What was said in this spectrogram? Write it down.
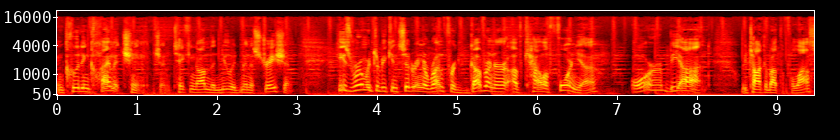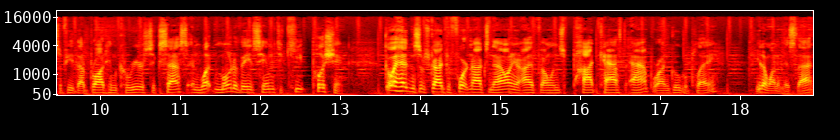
including climate change and taking on the new administration. He's rumored to be considering a run for governor of California or beyond. We talk about the philosophy that brought him career success and what motivates him to keep pushing. Go ahead and subscribe to Fortt Knox now on your iPhone's podcast app or on Google Play. You don't want to miss that.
